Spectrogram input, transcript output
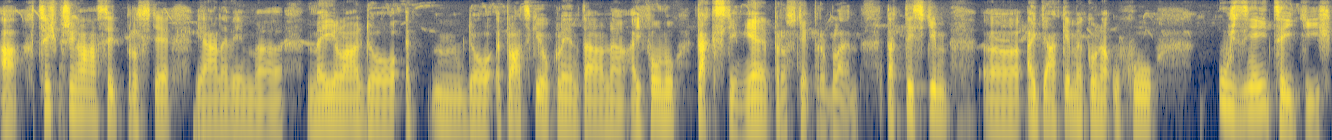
a chceš přihlásit prostě, já nevím, eh, maila do, mm, do Appleáckého klienta na iPhoneu, tak s tím je prostě problém. Tak ty s tím uh, ajťákem jako na uchu už z něj cítíš,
